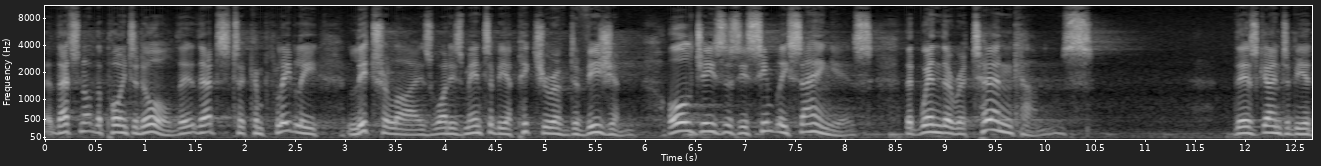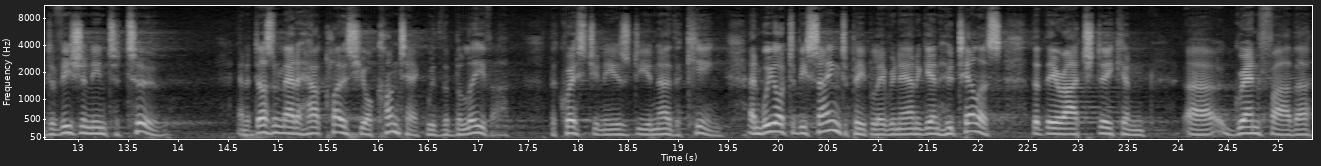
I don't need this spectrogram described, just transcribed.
that's not the point at all. That's to completely literalize what is meant to be a picture of division. All Jesus is simply saying is that when the return comes, there's going to be a division into two. And it doesn't matter how close your contact with the believer. The question is, do you know the King? And we ought to be saying to people every now and again who tell us that their archdeacon uh, grandfather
